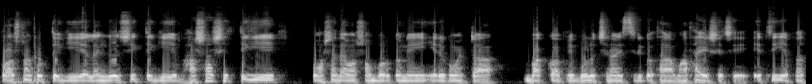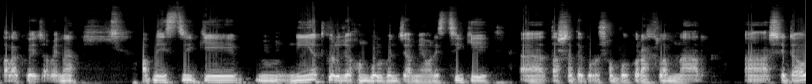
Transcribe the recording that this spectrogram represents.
পড়াশোনা করতে গিয়ে ল্যাঙ্গুয়েজ শিখতে গিয়ে, ভাষা শিখতে গিয়ে তোমার সাথে আমার সম্পর্ক নেই, এরকম একটা বাক্য আপনি বলেছেন আর স্ত্রীর কথা মাথায় এসেছে, এতেই আপনার তালাক হয়ে যাবে, না? আপনি স্ত্রীকে নিয়ত করে যখন বলবেন যে আমি আমার স্ত্রীকে তার সাথে কোনো সম্পর্ক রাখলাম না আর সেটাও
